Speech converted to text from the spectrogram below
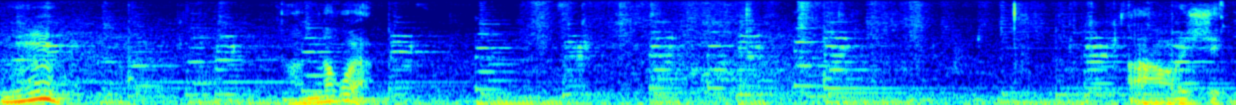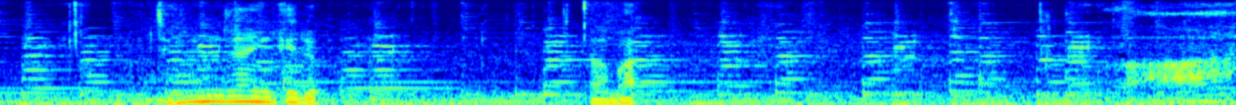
うん。なんだこれ。あー美味しい。全然いける。やばい。うわ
